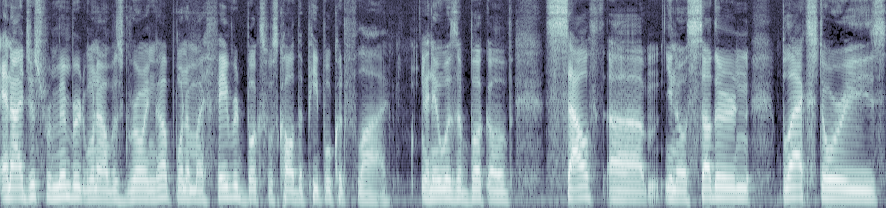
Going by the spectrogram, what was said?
And I just remembered when I was growing up, one of my favorite books was called The People Could Fly. And it was a book of South, um, you know, Southern black stories,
